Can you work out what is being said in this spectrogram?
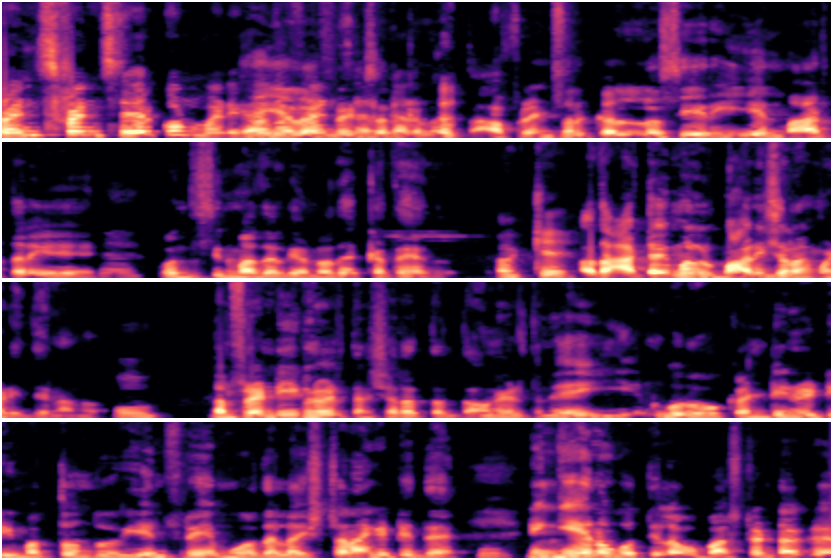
ಫ್ರೆಂಡ್ಸ್ ಫ್ರೆಂಡ್ಸ್ ಸೇರ್ಕೊಂಡು ಇಲ್ಲ ಫ್ರೆಂಡ್ ಸರ್ಕಲ್ ಅಂತ. ಆ ಫ್ರೆಂಡ್ ಸರ್ಕಲ್ ಸೇರಿ ಏನ್ ಮಾಡ್ತಾರೆ. ಒಂದು ಸಿನಿಮಾದಲ್ಲಿ ಅನ್ನೋದೇ ಕತೆ ಅದು. ಅದು ಆ ಟೈಮಲ್ಲಿ ಭಾರಿ ಚೆನ್ನಾಗಿ ಮಾಡಿದ್ದೆ ನಾನು. ನನ್ನ ಫ್ರೆಂಡ್ ಈಗಲೂ ಹೇಳ್ತಾನೆ ಶರತ್ ಅಂತ. ಅವ್ನು ಹೇಳ್ತಾನೆ "ಏ, ಏನ್ ಗುರು? ಕಂಟಿನ್ಯೂಟಿ ಮತ್ತೊಂದು ಏನ್ ಫ್ರೇಮ್ ಅದೆಲ್ಲ ಇಷ್ಟ ಚೆನ್ನಾಗಿ ಇಟ್ಟಿದ್ದೆ. ನಿಂಗೆ ಏನು ಗೊತ್ತಿಲ್ಲ? ಒಬ್ಬ ಅಸ್ಟೆಂಟ್ ಆಗಿ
